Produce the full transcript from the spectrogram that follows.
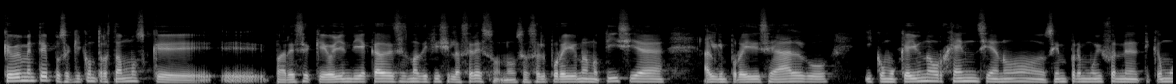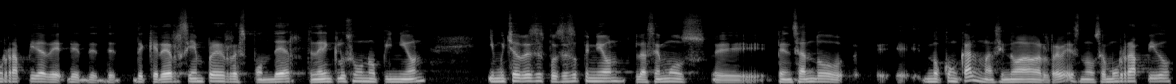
Que obviamente, pues aquí contrastamos que eh, parece que hoy en día cada vez es más difícil hacer eso, ¿no? O sea, sale por ahí una noticia, alguien por ahí dice algo, y como que hay una urgencia, ¿no? Siempre muy frenética, muy rápida de, de, de, de querer siempre responder, tener incluso una opinión, y muchas veces, pues esa opinión la hacemos eh, pensando eh, eh, no con calma, sino al revés, ¿no? O sea, muy rápido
